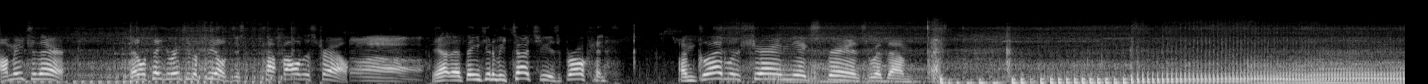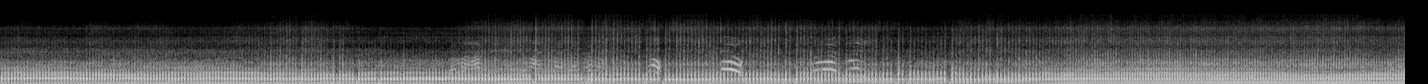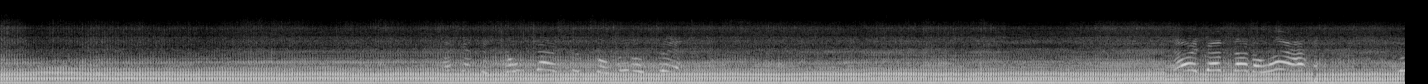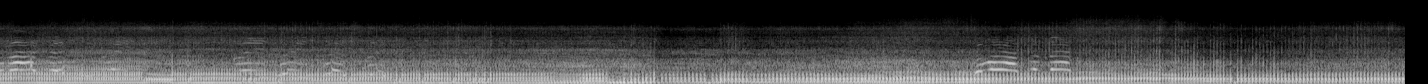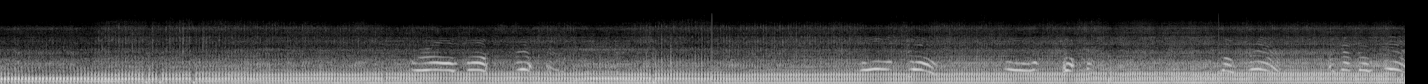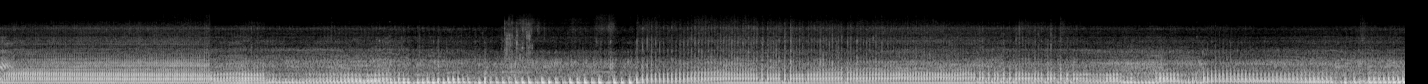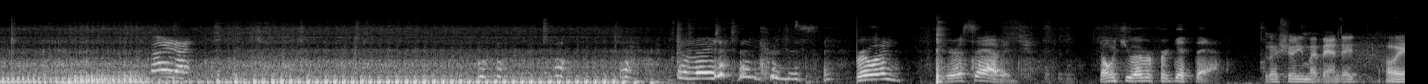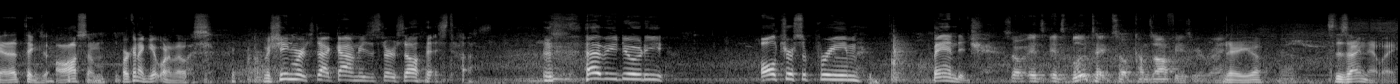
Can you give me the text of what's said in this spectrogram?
I'll meet you there. That'll take you right to the field. Just follow this trail. Ah. Yeah, that thing's gonna be touchy. It's broken. I'm glad we're sharing the experience with them. Now I got it on the lot. Come on, please, please, please, please, please. Come on, come back. We're almost there. Old Joe. Old Joe. No fair. I got no gas. Made it. I. Thank goodness. Bruin, you're a savage. Don't you ever forget that. Did I show you my Band-Aid? Oh yeah, that thing's awesome. Where can I get one of those? MachineMerch.com needs to start selling that stuff. Heavy duty, ultra supreme bandage. So it's it's blue tape, so it comes off easier, right? There you go. It's designed that way.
